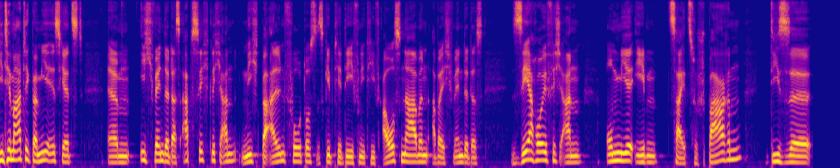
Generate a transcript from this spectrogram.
die Thematik bei mir ist jetzt, ähm, ich wende das absichtlich an, nicht bei allen Fotos. Es gibt hier definitiv Ausnahmen, aber ich wende das sehr häufig an um mir eben Zeit zu sparen, diese,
